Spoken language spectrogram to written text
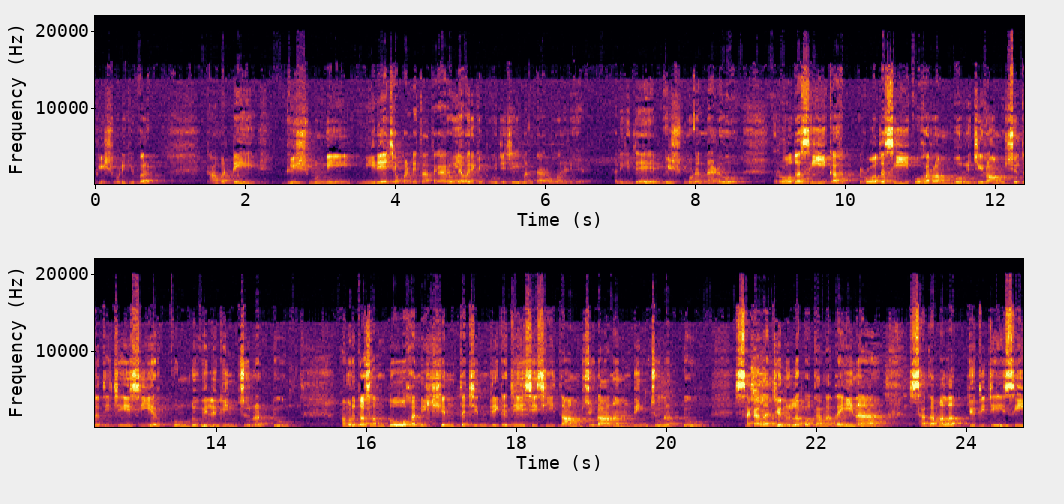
భీష్ముడికి ఇవ్వరు. కాబట్టి భీష్ముణ్ణి మీరే చెప్పండి తాతగారు ఎవరికి పూజ చేయమంటారు అని అడిగాడు. అడిగితే భీష్ముడు అన్నాడు రోదసీక రోదసీకుహరంబు రుచిరాంశుతతి చేసి ఎర్కుండు వెలిగించునట్టు అమృత సందోహ నిశ్యంత చింద్రిక చేసి సీతాంశుడు ఆనందించునట్టు సకల జనులకు తనదైన సదమలద్యుతి చేసి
